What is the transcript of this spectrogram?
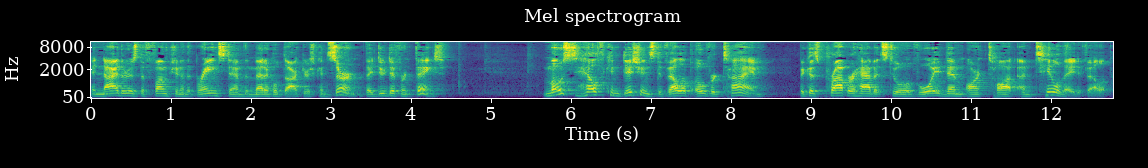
and neither is the function of the brainstem the medical doctor's concern. They do different things. Most health conditions develop over time because proper habits to avoid them aren't taught until they develop.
